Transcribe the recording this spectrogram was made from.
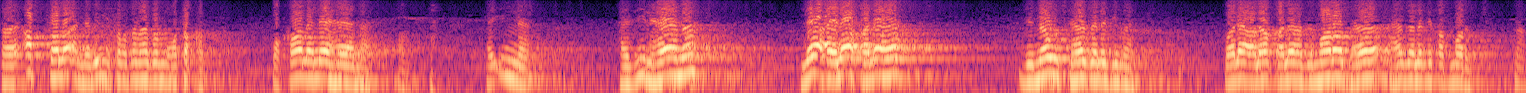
فأبطل النبي صلى الله عليه وسلم هذا المعتقد وقال لا هامة. أي إن هذه الهامة لا علاقة لها بموت هذا الذي مات ولا علاقة لها بمرض هذا الذي قد مرض نعم.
